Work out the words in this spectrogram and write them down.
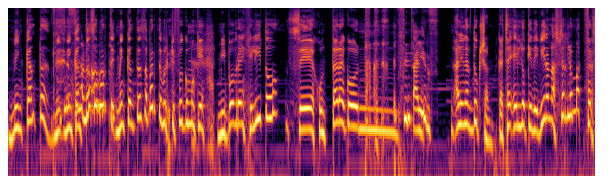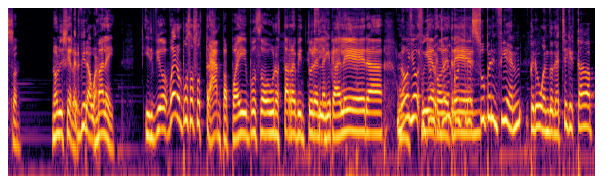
me encanta, me, me encantó no? esa parte, me encantó esa parte porque fue como que mi pobre angelito se juntara con Aliens. Alien Abduction, ¿cachai? Es lo que debieron hacer los McPherson. No lo hicieron. Mal. Hirvió, bueno, puso sus trampas, pues ahí puso unos tarros de pintura en la escalera, No, un yo, fierro yo de lo encontré tren. súper bien, pero cuando caché que estaba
